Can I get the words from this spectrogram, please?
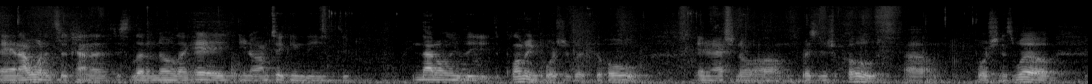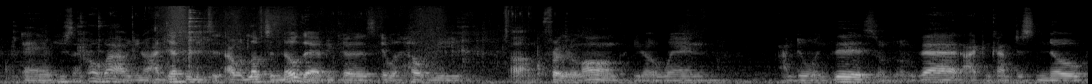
and I wanted to kind of just let him know, like, hey, you know, I'm taking the, the not only the, the, plumbing portion, but the whole international um, residential code um, portion as well and he was like, "Oh wow, you know, I definitely need to. I would love to know that because it would help me um, further along. You know, when I'm doing this, or I'm doing that, I can kind of just know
